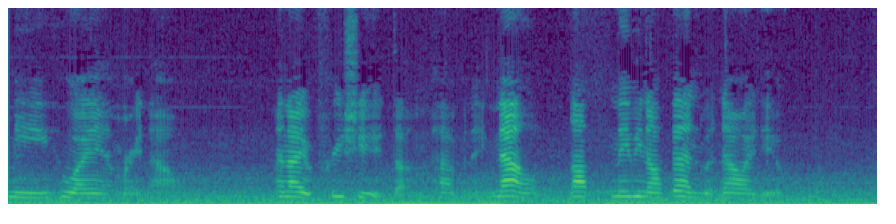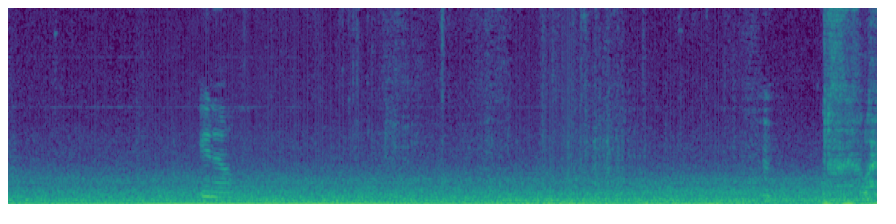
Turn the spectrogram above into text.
me who I am right now, and I appreciate them happening now. Not maybe not then, but now I do. You know.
